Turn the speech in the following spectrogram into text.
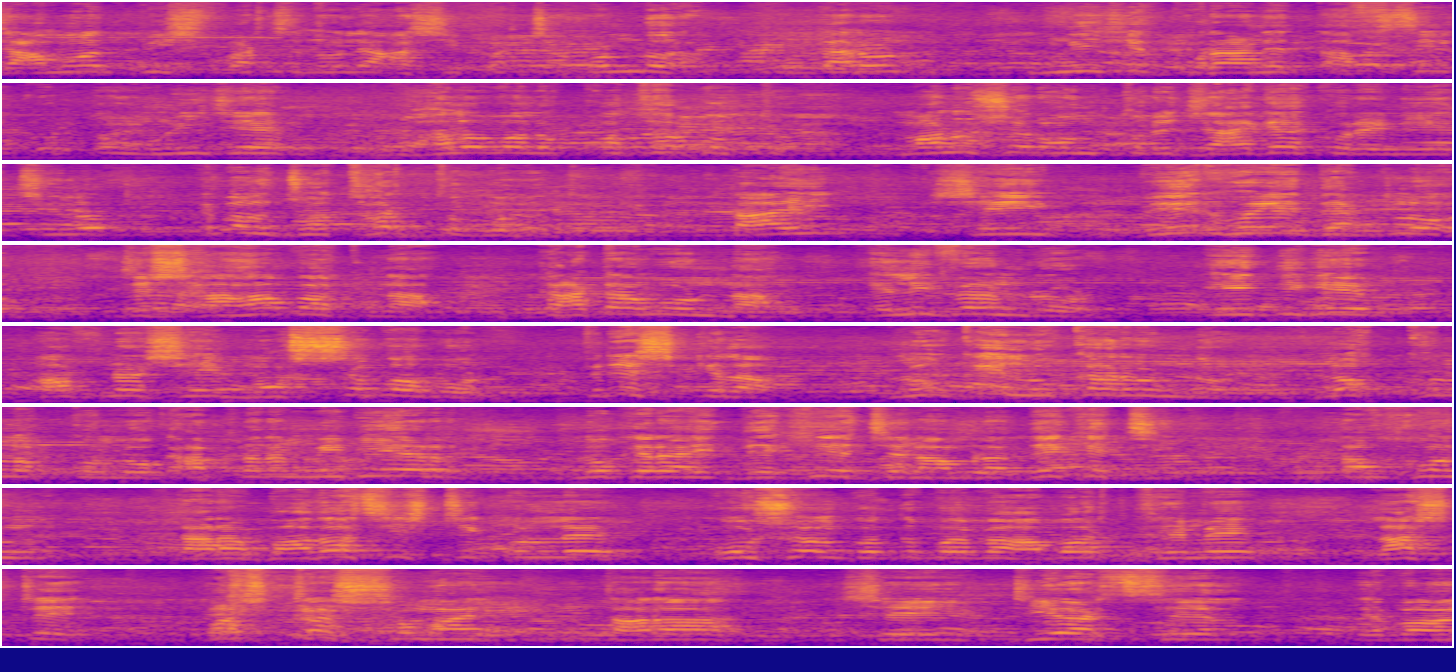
জামাত বিশ পার্সেন্ট হলে আশি পার্সেন্ট অন্যরা কারণ উনি যে কোরআনে তাফসিল করতো, উনি যে ভালো ভালো কথা বলতো, মানুষের অন্তরে জায়গা করে নিয়েছিল এবং যথার্থ বলতো তাই সেই বের হয়ে দেখল যে শাহবাগ না কাটাবন না, এলিফ্যান্ট রোড, এইদিকে আপনার সেই মৎস্য ভবন প্রেস ক্লাব, লোকে লোকারণ্য, লক্ষ লক্ষ লোক। আপনারা মিডিয়ার লোকেরাই দেখিয়েছেন, আমরা দেখেছি। তখন তারা বাধা সৃষ্টি করলে কৌশলগতভাবে আবার থেমে লাস্টে পাঁচটার সময় তারা সেই টিয়ার সেল এবং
